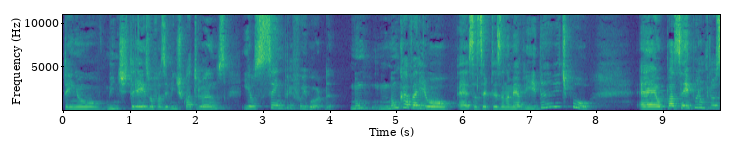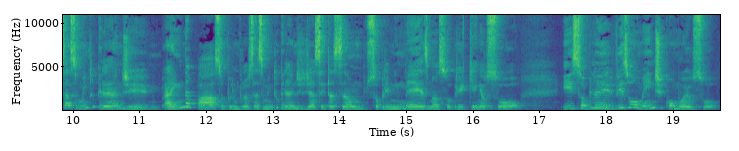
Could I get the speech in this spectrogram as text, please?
Tenho 23, vou fazer 24 anos e eu sempre fui gorda. Nun- Nunca variou essa certeza na minha vida e, tipo, é, eu passei por um processo muito grande, ainda passo por um processo muito grande de aceitação sobre mim mesma, sobre quem eu sou e sobre visualmente como eu sou.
